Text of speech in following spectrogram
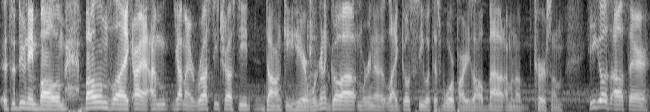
it's a dude named Balaam. Balaam's like, all right, I'm got my rusty, trusty donkey here. We're gonna go out and we're gonna like go see what this war party's all about. I'm gonna curse him. he goes out there.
